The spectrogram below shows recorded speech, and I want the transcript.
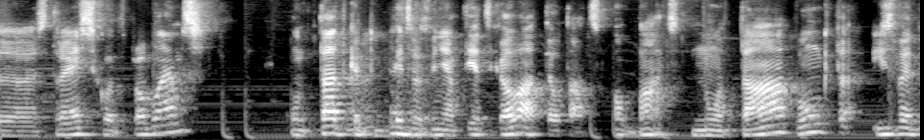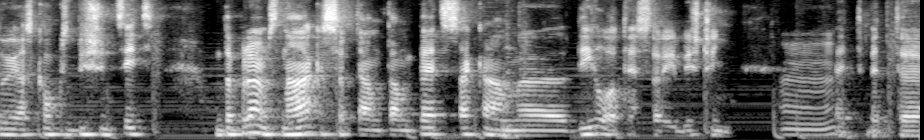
uh, stresa, kaut kādas problēmas. Un tad, kad tu mhm. beidzot viņām tiec galā, tev tāds, bāc, no tā punkta izveidojās kaut kas bišķiņ cits. Un tad, protams, nākas ar tām, tām pēcsakām uh, dīloties arī bišķiņi. Mm. Bet, bet uh,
